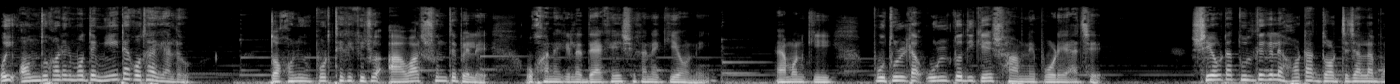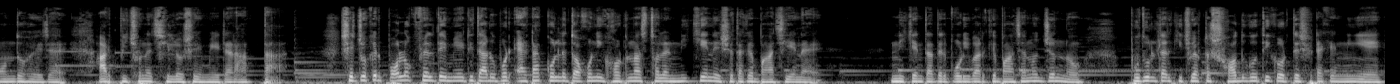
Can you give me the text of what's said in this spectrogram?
ওই অন্ধকারের মধ্যে মেয়েটা কোথায় গেল? তখনই উপর থেকে কিছু আওয়াজ শুনতে পেলে, ওখানে গেলে দেখে সেখানে কেউ নেই। এমনকি পুতুলটা উল্টো দিকে সামনে পড়ে আছে। সে ওটা তুলতে গেলে হঠাৎ দরজা জানলা বন্ধ হয়ে যায়, আর পিছনে ছিল সেই মেয়েটার আত্মা। সে চোখের পলক ফেলতে মেয়েটি তার উপর অ্যাটাক করলে তখনই ঘটনাস্থলে নিকেন সে তাকে বাঁচিয়ে নেয়। নিকেন তাদের পরিবারকে বাঁচানোর জন্য পুতুলটার কিছু একটা সদ্গতি করতে সেটাকে নিয়ে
